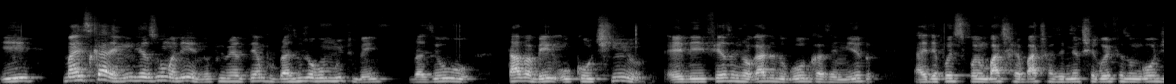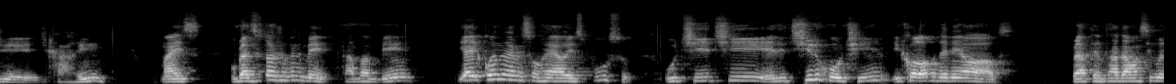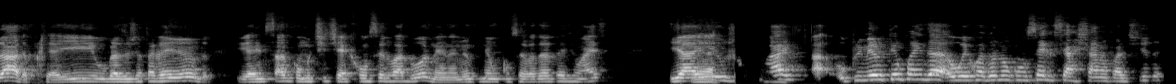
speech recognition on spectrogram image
E mas cara, em resumo ali, no primeiro tempo o Brasil jogou muito bem. O Brasil estava bem. O Coutinho, ele fez a jogada do gol do Casemiro. Aí depois foi um bate-rebate, o Casemiro chegou e fez um gol de, de carrinho. Mas o Brasil estava jogando bem, estava bem. E aí quando o Emerson Real é expulso, o Tite, ele tira o Coutinho e coloca o Daniel Alves para tentar dar uma segurada, porque aí o Brasil já está ganhando. E a gente sabe como o Tite é conservador, né? Na minha opinião, conservador até demais. E aí é. o jogo vai. O primeiro tempo ainda o Equador não consegue se achar na partida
